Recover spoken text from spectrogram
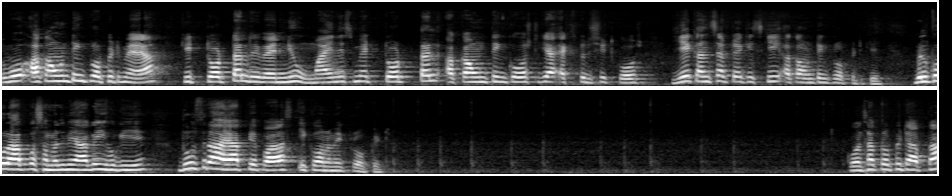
तो वो अकाउंटिंग प्रॉफिट में आया कि टोटल रिवेन्यू माइनस में टोटल अकाउंटिंग कॉस्ट या एक्सप्लिसिट कॉस्ट ये कंसेप्ट है किसकी? अकाउंटिंग प्रॉफिट की। बिल्कुल आपको समझ में आ गई होगी ये। दूसरा है आपके पास इकोनॉमिक प्रॉफिट कौन सा प्रॉफिट आपका?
